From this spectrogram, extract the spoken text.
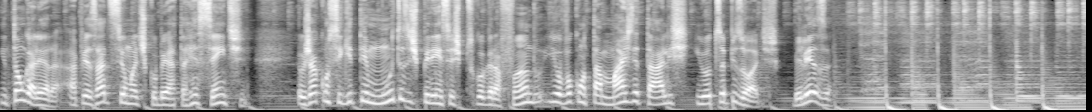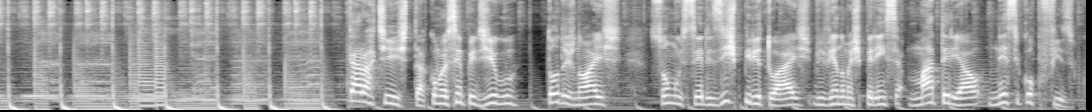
Então, galera, apesar de ser uma descoberta recente, eu já consegui ter muitas experiências psicografando e eu vou contar mais detalhes em outros episódios, beleza? Caro artista, como eu sempre digo, todos nós somos seres espirituais vivendo uma experiência material nesse corpo físico.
